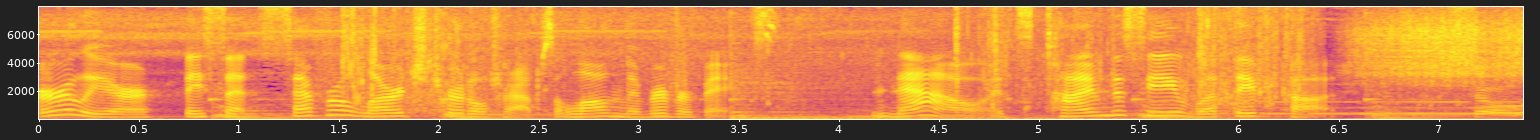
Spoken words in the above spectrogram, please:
Earlier, they set several large turtle traps along the riverbanks. Now it's time to see what they've caught. So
